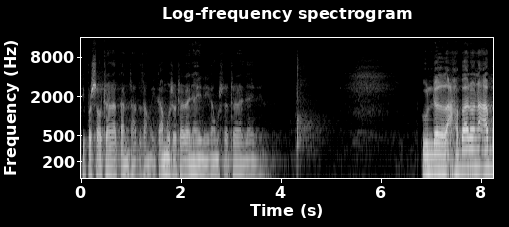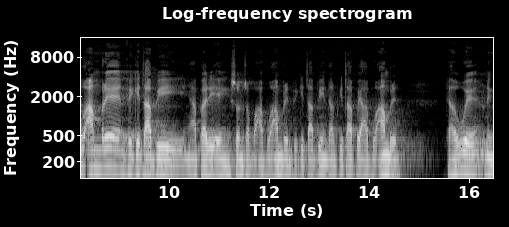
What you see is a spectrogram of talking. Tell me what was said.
dipersaudarakan satu sama kamu saudaranya ini, kamu saudaranya ini. Bundel ahbarona Abu Amrin fi kitabi ngabari ingsun sapa Abu Amrin fi kitabi ing dalam kitabe Abu Amrin. Dawe ning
